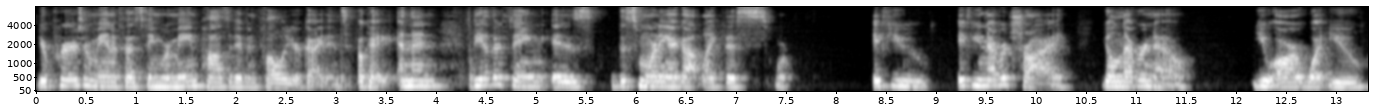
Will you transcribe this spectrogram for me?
your prayers are manifesting. Remain positive and follow your guidance. Okay and then the other thing is this morning i got like this if you if you never try you'll never know you are what you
